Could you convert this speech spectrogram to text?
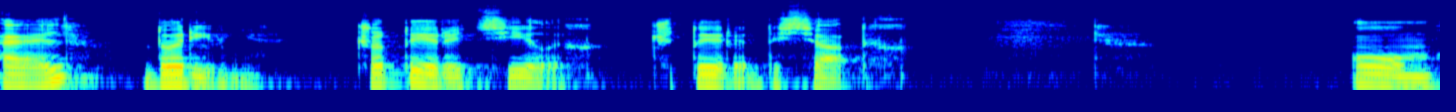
L дорівнює 4,4 Ом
